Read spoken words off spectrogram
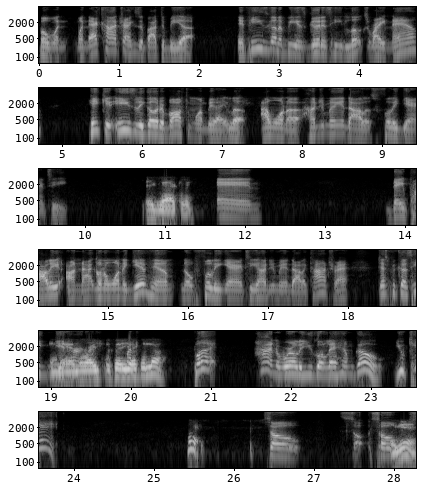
But when when that contract is about to be up, if he's going to be as good as he looks right now, he could easily go to Baltimore and be like, "Look, I want a hundred million dollars fully guaranteed," exactly. and they probably are not going to want to give him no fully guaranteed hundred million dollar contract just because he can And get hurt. right to say yes or no. But how in the world are you going to let him go? You can't. Right. So, so, so, Again,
